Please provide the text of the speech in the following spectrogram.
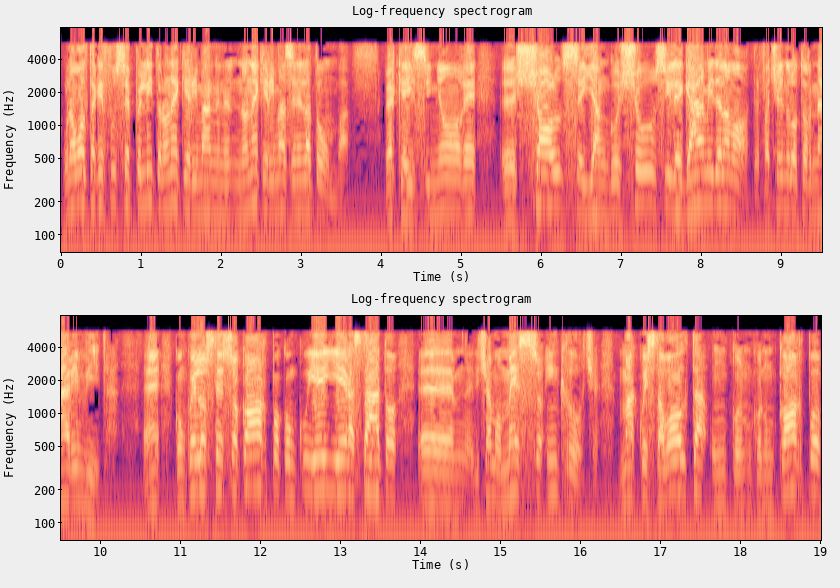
una volta che fu seppellito, non è che, rimane, non è che rimase nella tomba, perché il Signore eh, sciolse gli angosciosi legami della morte, facendolo tornare in vita eh, con quello stesso corpo con cui egli era stato eh, diciamo, messo in croce, ma questa volta un, con, con un corpo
